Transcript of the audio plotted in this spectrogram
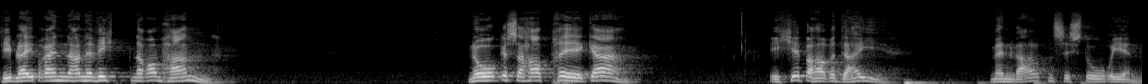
De ble brennende vitner om Han, noe som har preget ikke bare deg, men verdenshistorien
